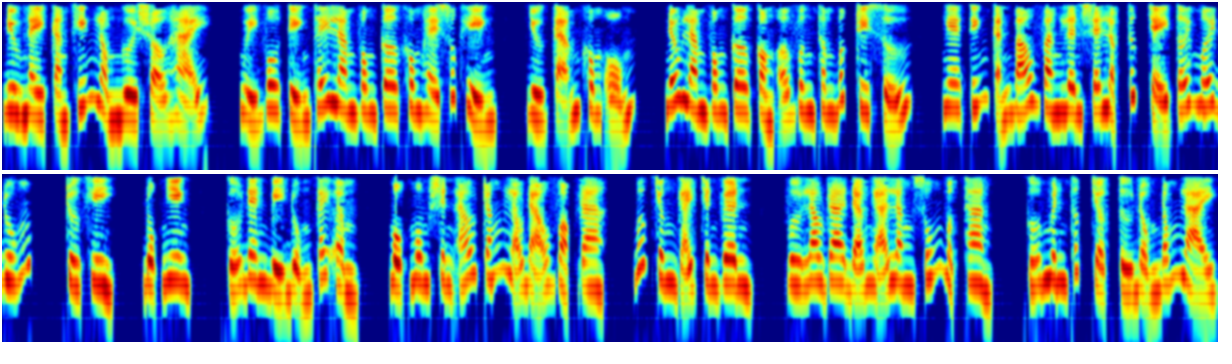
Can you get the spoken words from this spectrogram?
điều này càng khiến lòng người sợ hãi, ngụy vô tiện thấy Lam Vong Cơ không hề xuất hiện, dự cảm không ổn, nếu Lam Vong Cơ còn ở vân thâm bất tri xử, nghe tiếng cảnh báo vang lên sẽ lập tức chạy tới mới đúng, trừ khi đột nhiên, cửa đen bị đụng cái ầm, một môn sinh áo trắng lão đảo vọt ra, bước chân gãy trên ven, vừa lao ra đã ngã lăn xuống bậc thang, cửa minh thất chợt tự động đóng lại,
